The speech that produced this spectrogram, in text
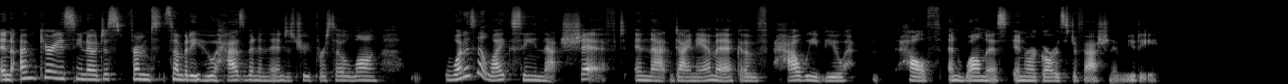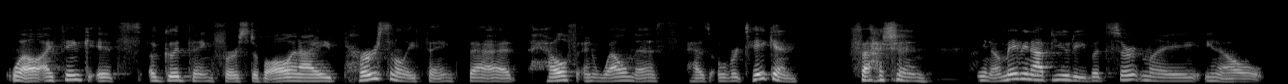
and I'm curious, you know, just from somebody who has been in the industry for so long, what is it like seeing that shift in that dynamic of how we view health and wellness in regards to fashion and beauty? Well, I think it's a good thing, first of all. And I personally think that health and wellness has overtaken fashion. You know, maybe not beauty, but certainly, you know,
